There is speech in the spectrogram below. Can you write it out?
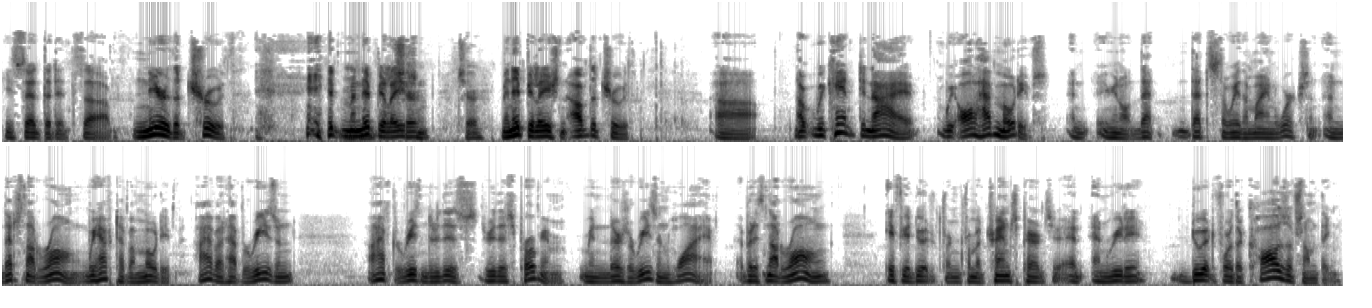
he said that it's uh, near the truth, it manipulation, Sure. manipulation of the truth. Uh, now we can't deny we all have motives, and you know that that's the way the mind works, and, and that's not wrong. We have to have a motive. I have to have a reason. I have to reason to do this do this program. I mean, there's a reason why, but it's not wrong if you do it from from a transparency and and really do it for the cause of something.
